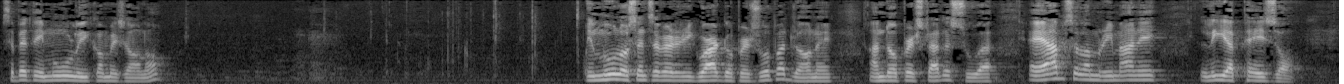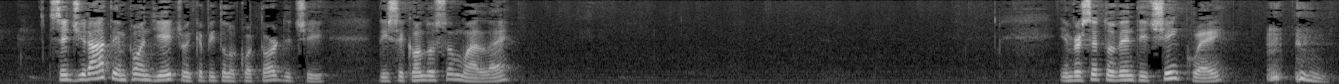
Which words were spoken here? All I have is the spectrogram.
Sapete i muli come sono? Il mulo, senza avere riguardo per suo padrone, andò per strada sua e Absalom rimane lì appeso. Se girate un po' indietro in capitolo 14 di secondo Samuele, in versetto 25,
